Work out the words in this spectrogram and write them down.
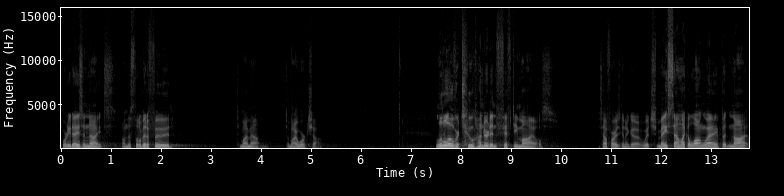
40 days and nights on this little bit of food to my mountain to my workshop. A little over 250 miles is how far he's going to go, which may sound like a long way, but not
